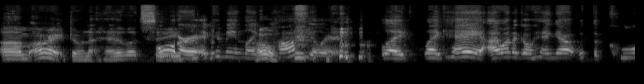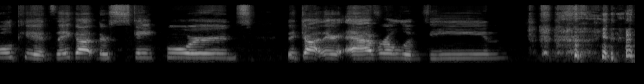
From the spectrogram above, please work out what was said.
Um, all right, donut head. Let's see. Or it could mean like Oh. popular. like like hey, I want to go hang out with the cool kids. They got their skateboards. They got their Avril Lavigne.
